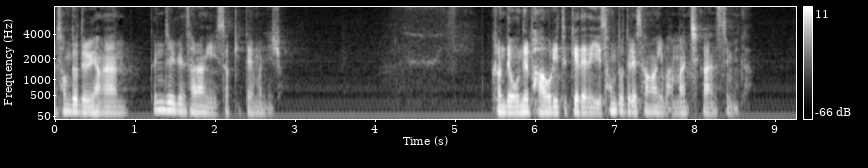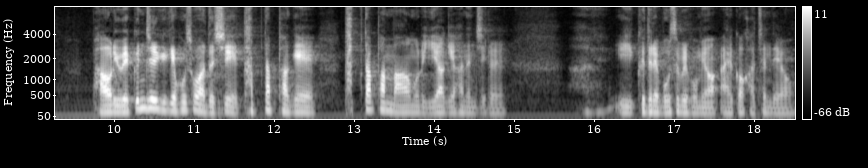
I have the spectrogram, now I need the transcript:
성도들을 향한 끈질긴 사랑이 있었기 때문이죠. 그런데 오늘 바울이 듣게 되는 이 성도들의 상황이 만만치가 않습니다. 바울이 왜 끈질기게 호소하듯이 답답하게 답답한 마음으로 이야기하는지를 이 그들의 모습을 보며 알 것 같은데요.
